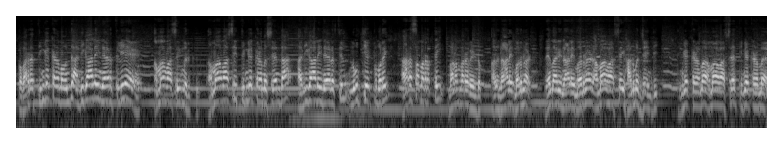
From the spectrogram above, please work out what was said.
இப்ப வர்ற திங்கட்கிழமை வந்து அதிகாலை நேரத்திலேயே அமாவாசையும் இருக்கு. அமாவாசை திங்கட்கிழமை சேர்ந்தா அதிகாலை நேரத்தில் நூத்தி எட்டு முறை அரச மரத்தை வலம் வர வேண்டும். அது நாளை மறுநாள். அதே மாதிரி நாளை மறுநாள் அமாவாசை ஹனுமத் ஜெயந்தி. திங்கட்கிழமை அமாவாசை திங்கட்கிழமை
